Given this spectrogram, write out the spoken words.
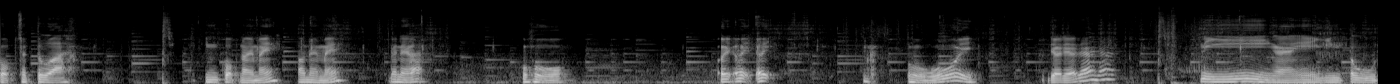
กบสักตัวกินกบหน่อยไหมเอาหน่อยไหมไปไหนละโอ้โหเอ้ยเอ้ยเอ้ยโอ้ยเดี๋ยวเดี๋ยวเดี๋ยวนี่ไงยิงตูด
